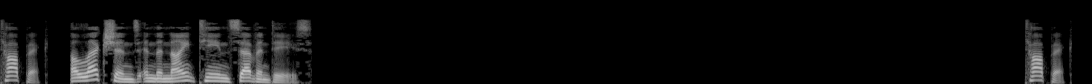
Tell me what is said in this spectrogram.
Topic: Elections in the 1970s. Topic:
